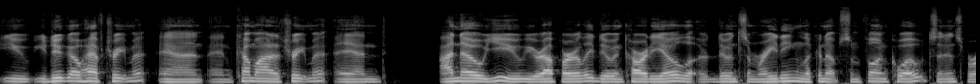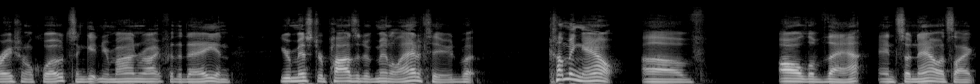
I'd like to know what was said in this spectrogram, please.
you, you do go have treatment and, and come out of treatment. And I know you, you're up early doing cardio, doing some reading, looking up some fun quotes and inspirational quotes and getting your mind right for the day. And you're Mr. Positive Mental Attitude, but coming out of all of that. And so now it's like,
